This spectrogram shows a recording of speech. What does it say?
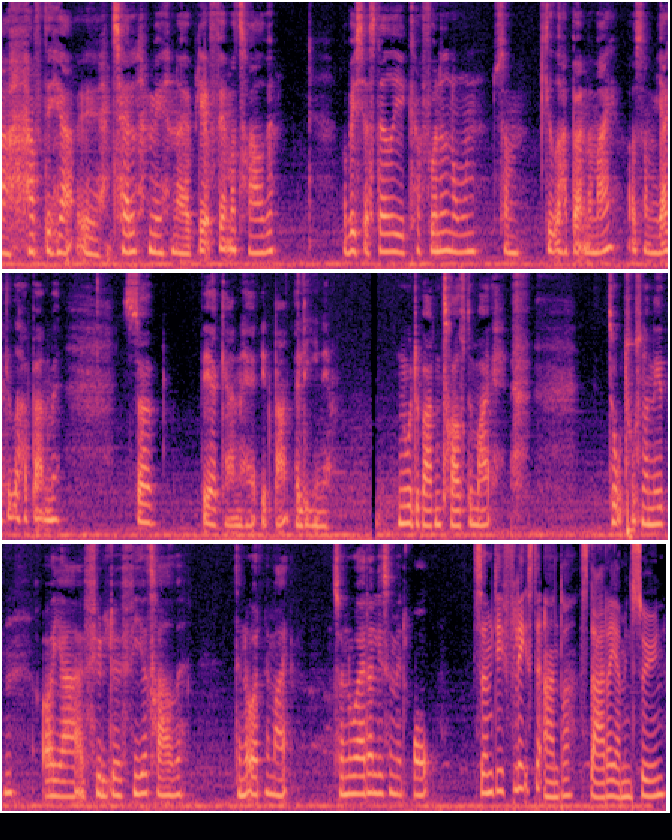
Har haft det her øh, tal med, når jeg bliver 35. Og hvis jeg stadig ikke har fundet nogen, som gider have børn med mig, og som jeg gider have børn med, så vil jeg gerne have et barn alene. Nu er det bare den 30. maj 2019, og jeg fyldte 34 den 8. maj. Så nu er der ligesom et år. Som de fleste andre starter jeg min søgen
